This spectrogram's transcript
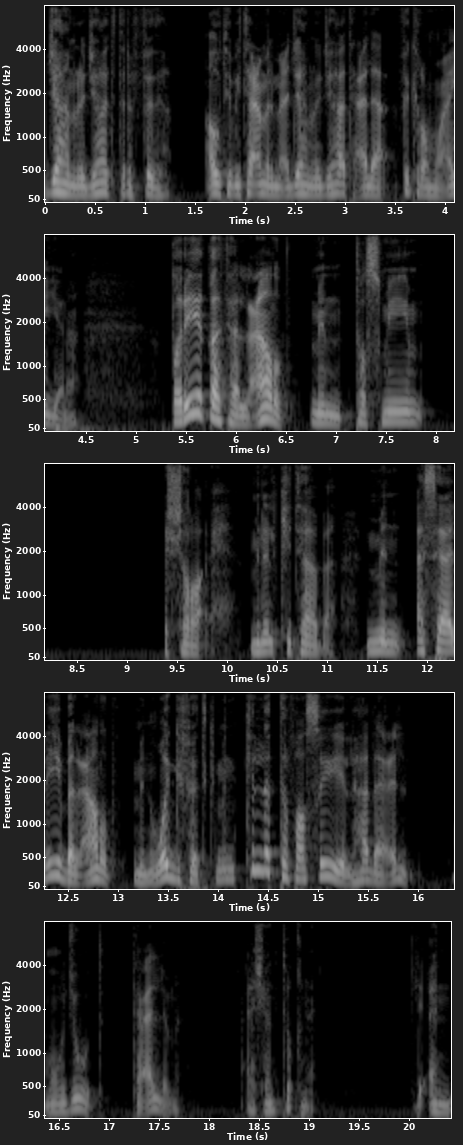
جهة من الجهات تنفذها أو تبي تعمل مع جهة من الجهات على فكرة معينة. طريقة العرض من تصميم الشرائح من الكتابة من أساليب العرض من وقفتك من كل التفاصيل هذا علم موجود تعلمه علشان تقنع. لأن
